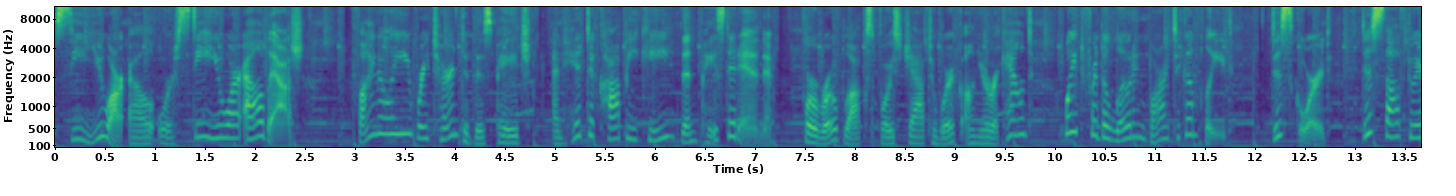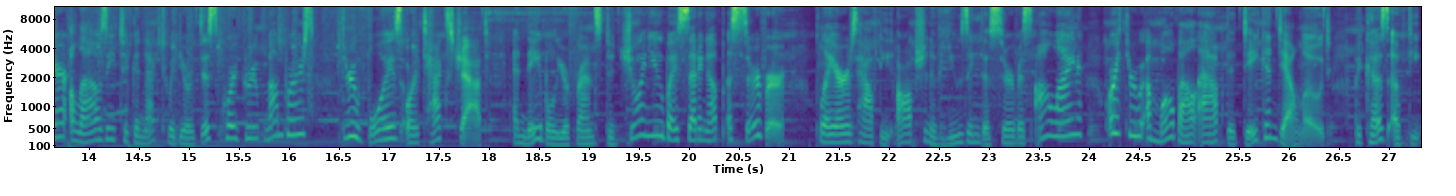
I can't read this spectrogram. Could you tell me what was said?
CURL or CURL bash. Finally, return to this page and hit the copy key, then paste it in. For Roblox voice chat to work on your account, wait for the loading bar to complete. Discord. This software allows you to connect with your Discord group members through voice or text chat. Enable your friends to join you by setting up a server. Players have the option of using the service online or through a mobile app that they can download. Because of the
